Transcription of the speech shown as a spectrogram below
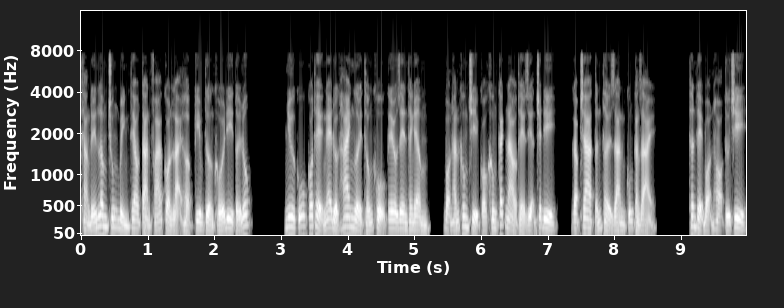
thẳng đến lâm trung bình theo tàn phá còn lại hợp kim tường khối đi tới lúc như cũ có thể nghe được hai người thống khổ kêu rên thanh âm, bọn hắn không chỉ có không cách nào thể diện chết đi, gặp tra tấn thời gian cũng càng dài. Thân thể bọn họ tứ chi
